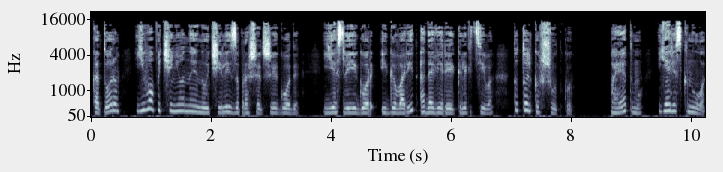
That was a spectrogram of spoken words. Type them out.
которым его подчиненные научились за прошедшие годы. Если Егор и говорит о доверии коллектива, то только в шутку. Поэтому я рискнула,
